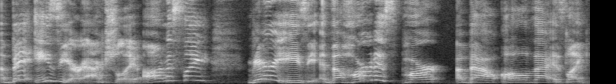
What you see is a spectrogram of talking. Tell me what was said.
a bit easier actually. Honestly, very easy. The hardest part about all of that is like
